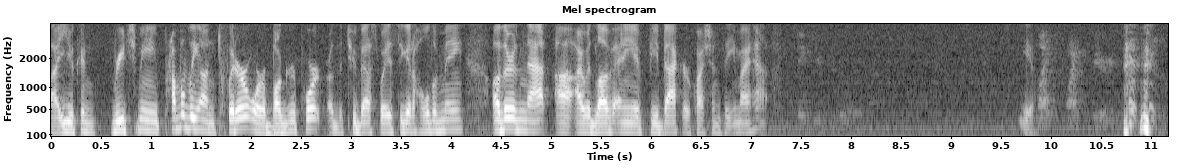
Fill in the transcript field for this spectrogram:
Uh, you can reach me probably on Twitter or a bug report are the two best ways to get a hold of me. Other than that, uh, I would love any feedback or questions that you might have. Thank you for doing that. Yeah.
